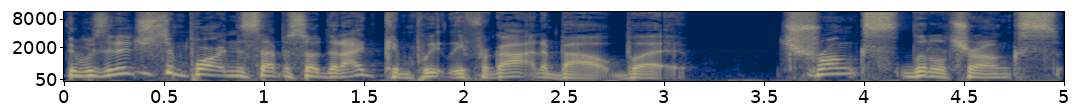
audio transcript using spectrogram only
there was an interesting part in this episode that I'd completely forgotten about, but Trunks, little Trunks,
